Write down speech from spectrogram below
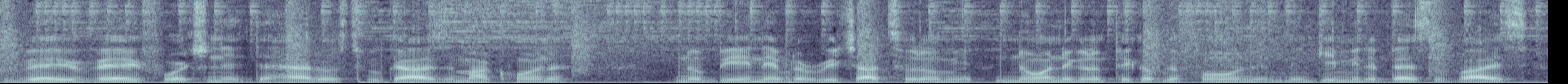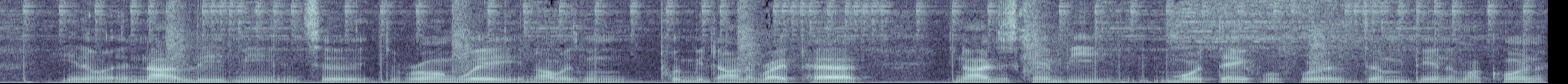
very, very fortunate to have those two guys in my corner. You know, being able to reach out to them, knowing they're going to pick up the phone and, and give me the best advice, you know, and not lead me into the wrong way and always going to put me down the right path. You know, I just can't be more thankful for them being in my corner.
